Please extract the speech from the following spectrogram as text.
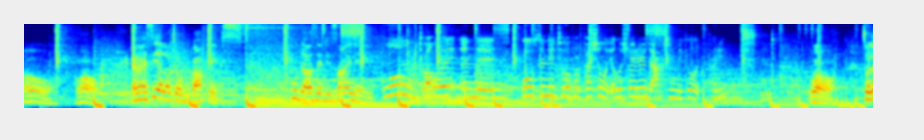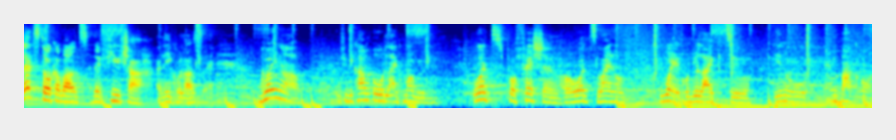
Oh, wow. And I see a lot of graphics. Who does the designing? We'll draw it and then we'll send it to a professional illustrator to actually make it look pretty. Wow. So let's talk about the future, Nicholas. Growing up, if you become old like mommy, what profession or what line of work would you like to, you know, embark on?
